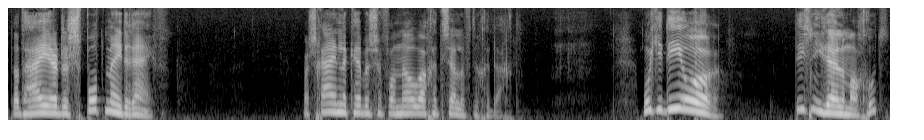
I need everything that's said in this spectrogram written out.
dat hij er de spot mee drijft. Waarschijnlijk hebben ze van Noach hetzelfde gedacht. Moet je die horen? Die is niet helemaal goed.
